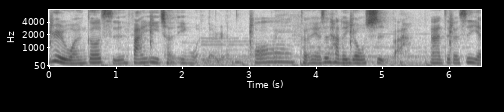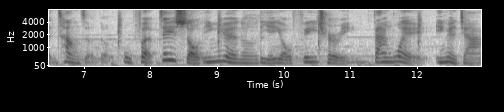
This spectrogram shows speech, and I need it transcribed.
日文歌词翻译成英文的人，哦，可能也是他的优势吧。那这个是演唱者的部分，这一首音乐呢也有 featuring 三位音乐家，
